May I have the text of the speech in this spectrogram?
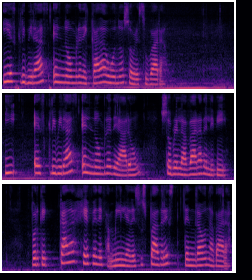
y escribirás el nombre de cada uno sobre su vara. Y escribirás el nombre de Aarón sobre la vara de Leví, porque cada jefe de familia de sus padres tendrá una vara.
